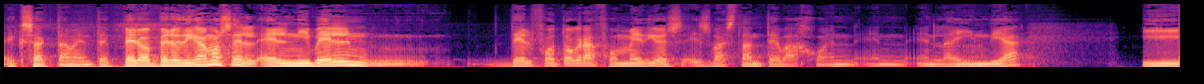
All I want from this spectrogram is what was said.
exactamente. Pero, pero digamos, el, el nivel del fotógrafo medio es, es bastante bajo en, en- en Mm. la India y,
